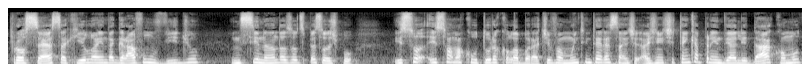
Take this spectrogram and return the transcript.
processa aquilo, ainda grava um vídeo ensinando as outras pessoas. Tipo, isso, isso é uma cultura colaborativa muito interessante. A gente tem que aprender a lidar como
